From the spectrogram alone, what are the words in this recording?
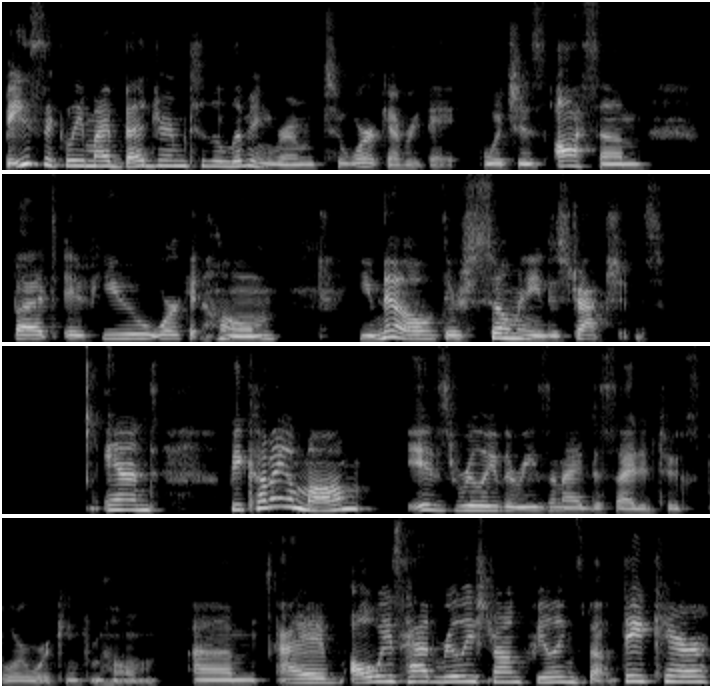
basically my bedroom to the living room to work every day, which is awesome. But if you work at home, you know there's so many distractions. And becoming a mom is really the reason I decided to explore working from home. Um, I've always had really strong feelings about daycare,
